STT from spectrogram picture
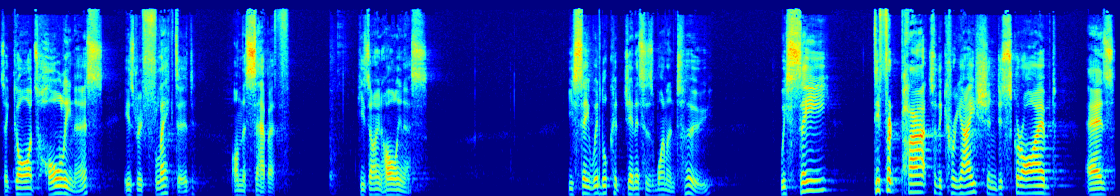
So God's holiness is reflected on the Sabbath. his own holiness. You see, when we look at Genesis 1 and 2, we see different parts of the creation described as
